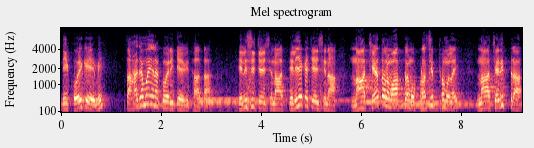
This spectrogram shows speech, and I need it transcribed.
నీ కోరిక ఏమి? సహజమైన కోరికే విధాత తెలిసి చేసినా తెలియక చేసినా నా చేతలు మాత్రము ప్రసిద్ధములై నా చరిత్ర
